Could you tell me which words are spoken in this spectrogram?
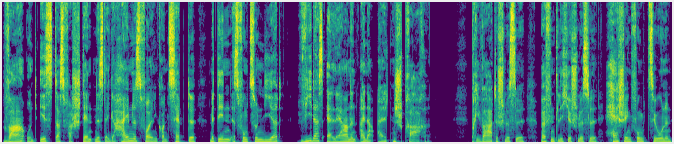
war und ist das Verständnis der geheimnisvollen Konzepte, mit denen es funktioniert, wie das Erlernen einer alten Sprache. Private Schlüssel, öffentliche Schlüssel, Hashing-Funktionen,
